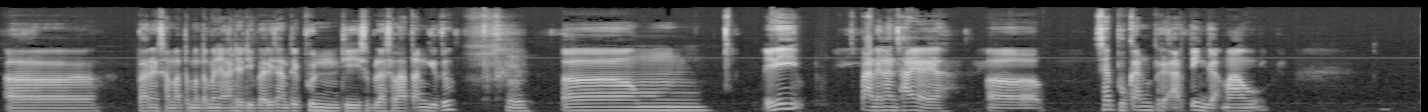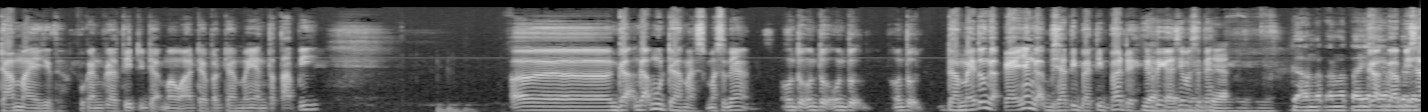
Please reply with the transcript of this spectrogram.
eh bareng sama teman-teman yang ada di barisan tribun di sebelah selatan gitu. Hmm. Em, ini pandangan saya ya. Eh, saya bukan berarti nggak mau damai gitu. Bukan berarti tidak mau ada perdamaian tetapi eh nggak nggak mudah mas. Maksudnya untuk untuk untuk untuk damai itu nggak kayaknya nggak bisa tiba-tiba deh. Ngerti nggak sih maksudnya? Ya. Gak angkat-angkat tayang nggak yang nggak bisa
